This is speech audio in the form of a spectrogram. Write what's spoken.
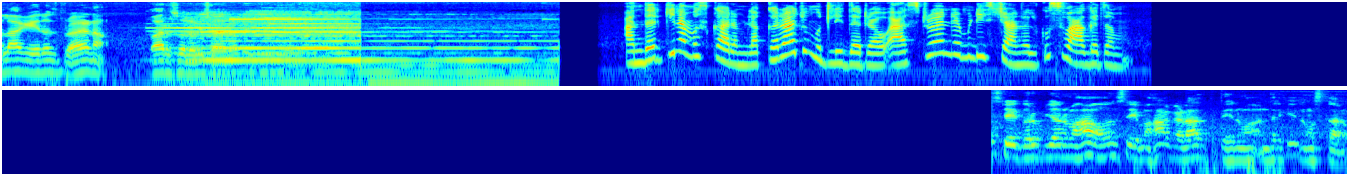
అలాగే ఈరోజు ప్రయాణ వారసుల విషయాలు. అందరికీ నమస్కారం. Lakkaraju Muralidhar Rao astro and remedies ఛానల్కు స్వాగతం. శ్రీ గురుభ్యో నమ. ఓం శ్రీ మహాగణాధిపతి నమ. అందరికీ నమస్కారం.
